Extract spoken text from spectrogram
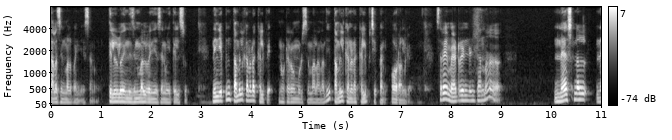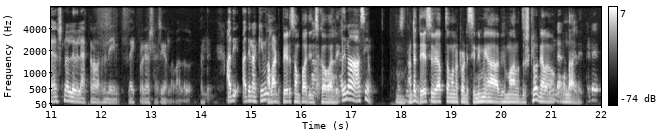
చాలా సినిమాలు పనిచేశాను. తెలుగులో ఎన్ని సినిమాలు పనిచేశాను మీకు తెలుసు. నేను చెప్పింది తమిళ కన్నడ కలిపే నూట ఇరవై మూడు సినిమాలు అన్నది తమిళ కన్నడ కలిపి చెప్పాను ఓవరాల్గా సరే మ్యాటర్ ఏంటంటే అన్న నేషనల్ నేషనల్ లెవెల్ యాక్టర్ అవ్వాలనేది ఏం లైక్ ప్రకాష్ రాజ్ గారి వాళ్ళలో అంతే. అది అది నాకేమి అలాంటి పేరు సంపాదించుకోవాలి. అది నా ఆశయం. అంటే దేశవ్యాప్తంగా ఉన్నటువంటి సినిమా అభిమానుల దృష్టిలో నిల ఉండాలి. అంటే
